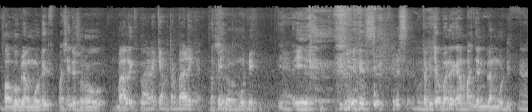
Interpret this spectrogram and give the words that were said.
kalau gue bilang mudik pasti disuruh balik tuh Balik yang terbalik ya. tapi Suruh mudik. i- iya Terus tapi jawabannya gampang jangan bilang mudik Nah.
